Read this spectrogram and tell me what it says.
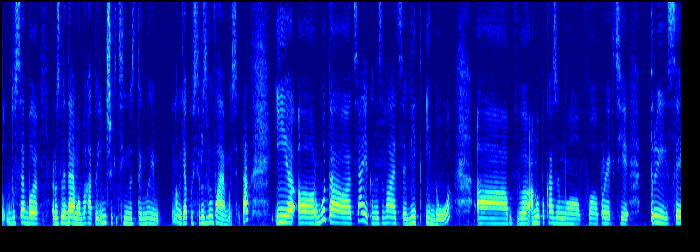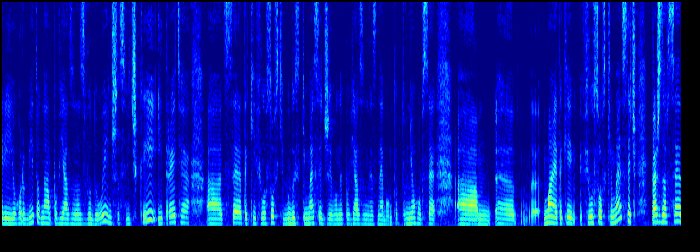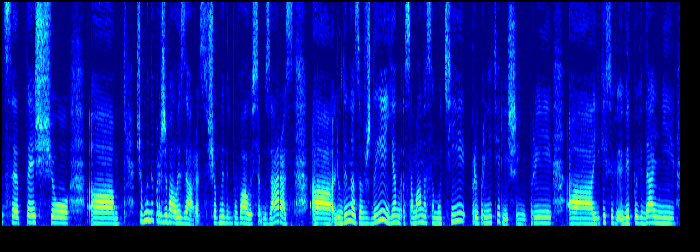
до себе розглядаємо багато інших цінностей. Ми ну якось розвиваємося, так і е, робота ця, яка називається від і до. А, а ми показуємо в проєкті. Три серії його робіт: одна пов'язана з водою, інша свічки, і третя це такі філософські буддистські меседжі. Вони пов'язані з небом. Тобто в нього все е, має такий філософський меседж. Перш за все, це те, що щоб ми не переживали зараз, щоб не відбувалося б зараз. Людина завжди є сама на самоті при прийнятті рішень, при якісь відповідальні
